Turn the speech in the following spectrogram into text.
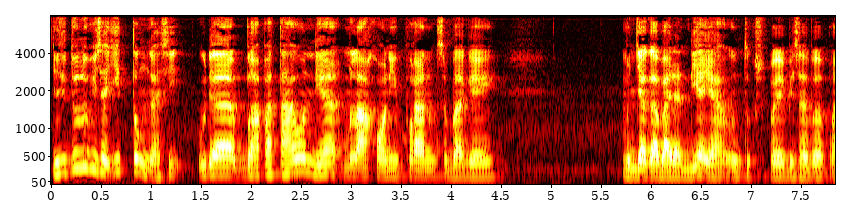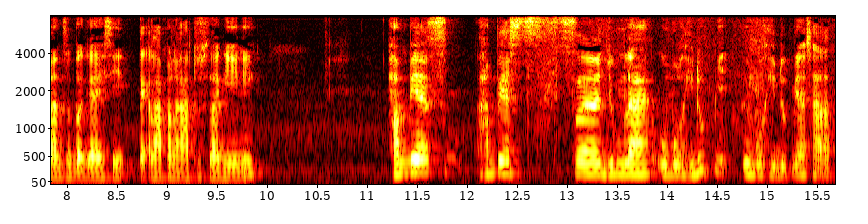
Jadi tuh lu bisa hitung gak sih? Udah berapa tahun dia melakoni peran sebagai menjaga badan dia ya untuk supaya bisa berperan sebagai si T800 lagi ini. Hampir hampir sejumlah umur hidupnya umur hidupnya saat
